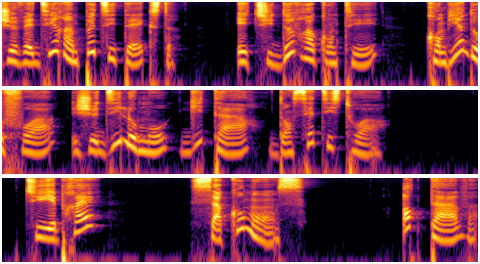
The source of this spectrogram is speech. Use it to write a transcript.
Je vais dire un petit texte et tu devras compter combien de fois je dis le mot guitare dans cette histoire. Tu es prêt? Ça commence. Octave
